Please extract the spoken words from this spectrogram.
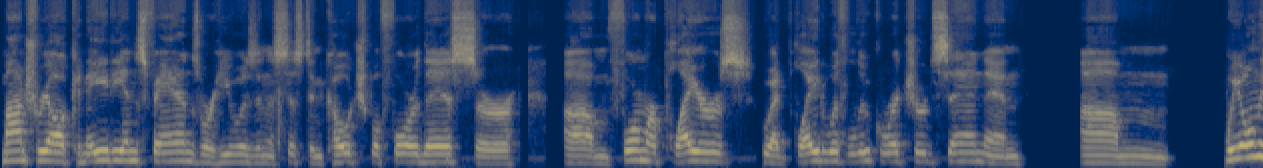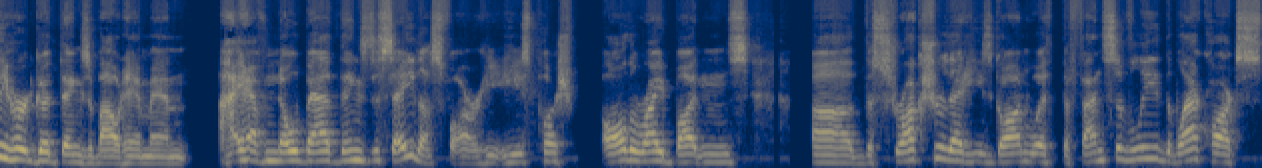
Montreal Canadiens fans, where he was an assistant coach before this, or um, former players who had played with Luke Richardson. And um, we only heard good things about him, and I have no bad things to say thus far. He, he's pushed all the right buttons. Uh, the structure that he's gone with defensively, the Blackhawks,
